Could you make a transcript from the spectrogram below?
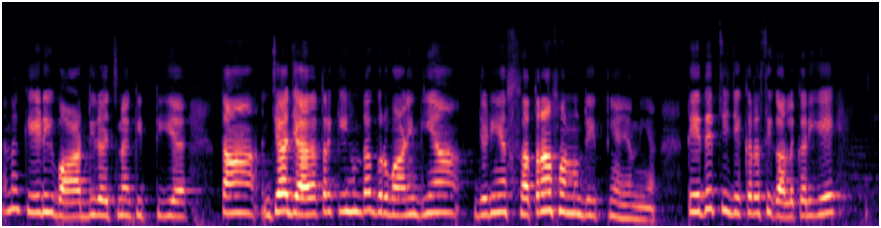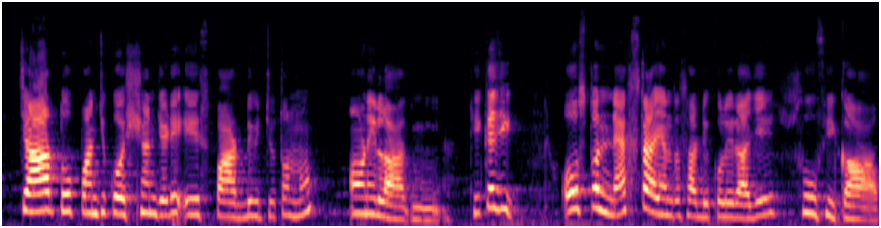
ਹੈਨਾ, ਕਿਹੜੀ ਵਾਰ ਦੀ ਰਚਨਾ ਕੀਤੀ ਹੈ, ਤਾਂ ਜਾਂ ਜ਼ਿਆਦਾਤਰ ਕੀ ਹੁੰਦਾ, ਗੁਰਬਾਣੀ ਦੀਆਂ ਜਿਹੜੀਆਂ ਸਤਰਾਂ ਸਾਨੂੰ ਦਿੱਤੀਆਂ ਜਾਂਦੀਆਂ। ਤੇ ਇਹਦੇ 'ਚ ਜੇਕਰ ਅਸੀਂ ਗੱਲ ਕਰੀਏ, ਚਾਰ ਤੋਂ ਪੰਜ ਕੁਐਸਚਨ ਜਿਹੜੇ ਇਸ ਪਾਰਟ ਦੇ ਵਿੱਚੋਂ ਤੁਹਾਨੂੰ ਆਉਣੇ ਲਾਜ਼ਮੀ ਆ ਠੀਕ ਹੈ ਜੀ? ਉਸ ਤੋਂ ਨੈਕਸਟ ਆ ਜਾਂਦਾ ਸਾਡੇ ਕੋਲੇ ਰਾਜੇ ਸੂਫੀ ਕਾਵ।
